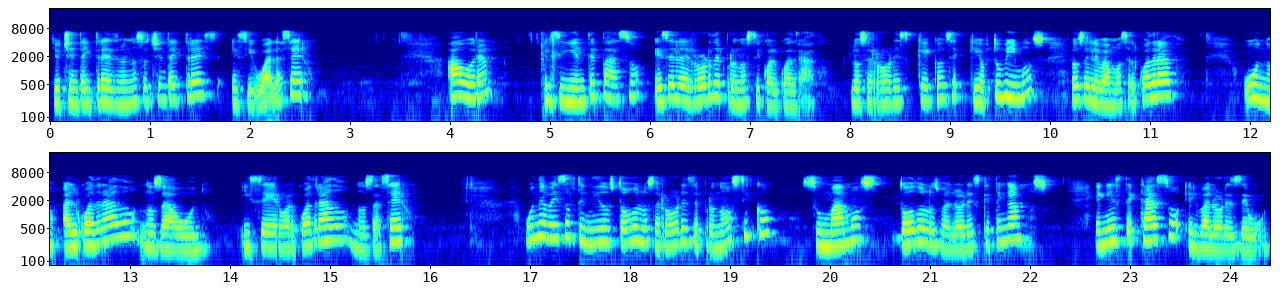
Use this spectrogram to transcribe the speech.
y 83 menos 83 es igual a 0. Ahora el siguiente paso es el error de pronóstico al cuadrado. Los errores que, obtuvimos los elevamos al cuadrado. 1 al cuadrado nos da 1 y 0 al cuadrado nos da 0. Una vez obtenidos todos los errores de pronóstico, sumamos todos los valores que tengamos. En este caso, el valor es de 1.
